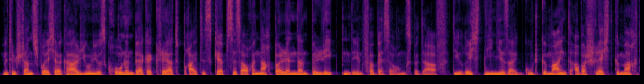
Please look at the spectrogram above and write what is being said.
Mittelstandssprecher Karl Julius Kronenberg erklärt, breite Skepsis auch in Nachbarländern belegten den Verbesserungsbedarf. Die Richtlinie sei gut gemeint, aber schlecht gemacht,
